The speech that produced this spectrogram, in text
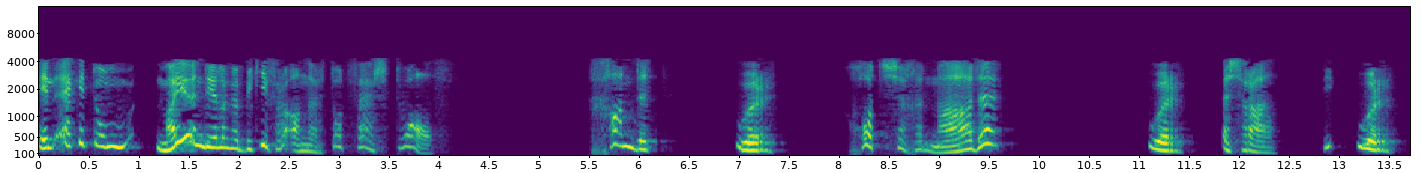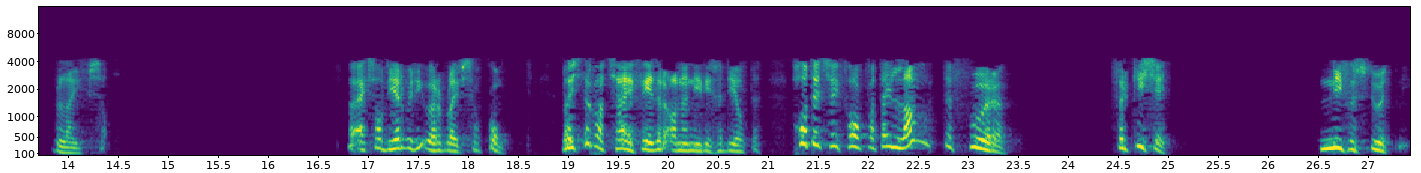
en ek het hom my indeling 'n bietjie verander tot vers 12 gaan dit oor God se genade oor Israel oorblyfsel. Nou ek sal weer by die oorblyfsel kom. Luister wat sê hy verder aan in hierdie gedeelte. God het sy volk wat hy lank tevore verkies het, nie verstoot nie.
